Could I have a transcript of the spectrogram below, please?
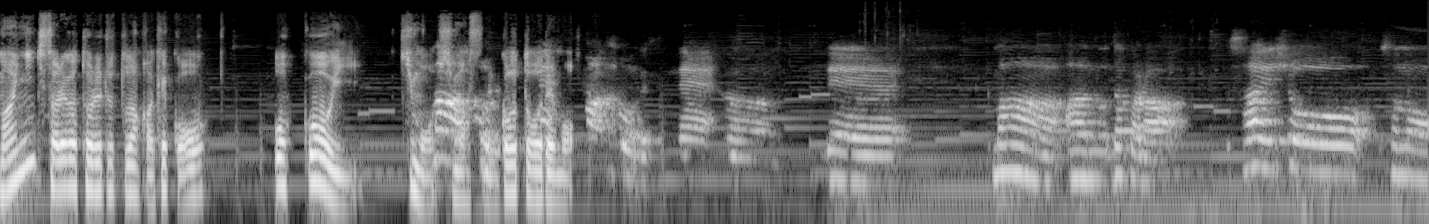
毎日それが取れると、なんか結構おお多い気もしますね、まあ5頭でも。。まあそうですね。うん、で、まあ、あの、だから、最初、その、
